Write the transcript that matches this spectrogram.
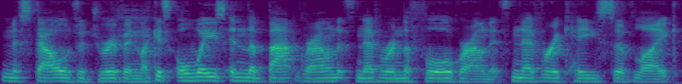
nostalgia driven like it's always in the background it's never in the foreground it's never a case of like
